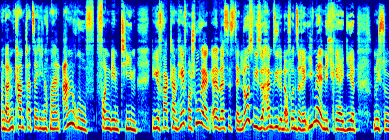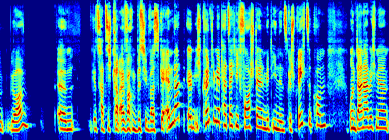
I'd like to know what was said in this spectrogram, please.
Und dann kam tatsächlich noch mal ein Anruf von dem Team, die gefragt haben: Hey, Frau Schuhwerk, äh, was ist denn los? Wieso haben Sie denn auf unsere E-Mail nicht reagiert? Und ich so: Ja, ähm, jetzt hat sich gerade einfach ein bisschen was geändert. Ähm, ich könnte mir tatsächlich vorstellen, mit Ihnen ins Gespräch zu kommen. Und dann habe ich mir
